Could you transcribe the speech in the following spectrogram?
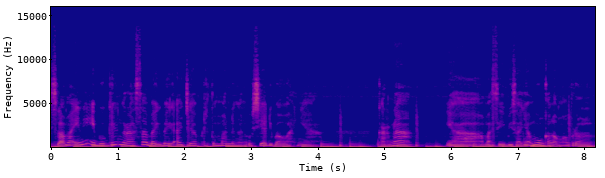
Selama ini Ibu G ngerasa baik-baik aja berteman dengan usia di bawahnya. Karena ya masih bisa nyambung kalau ngobrol.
